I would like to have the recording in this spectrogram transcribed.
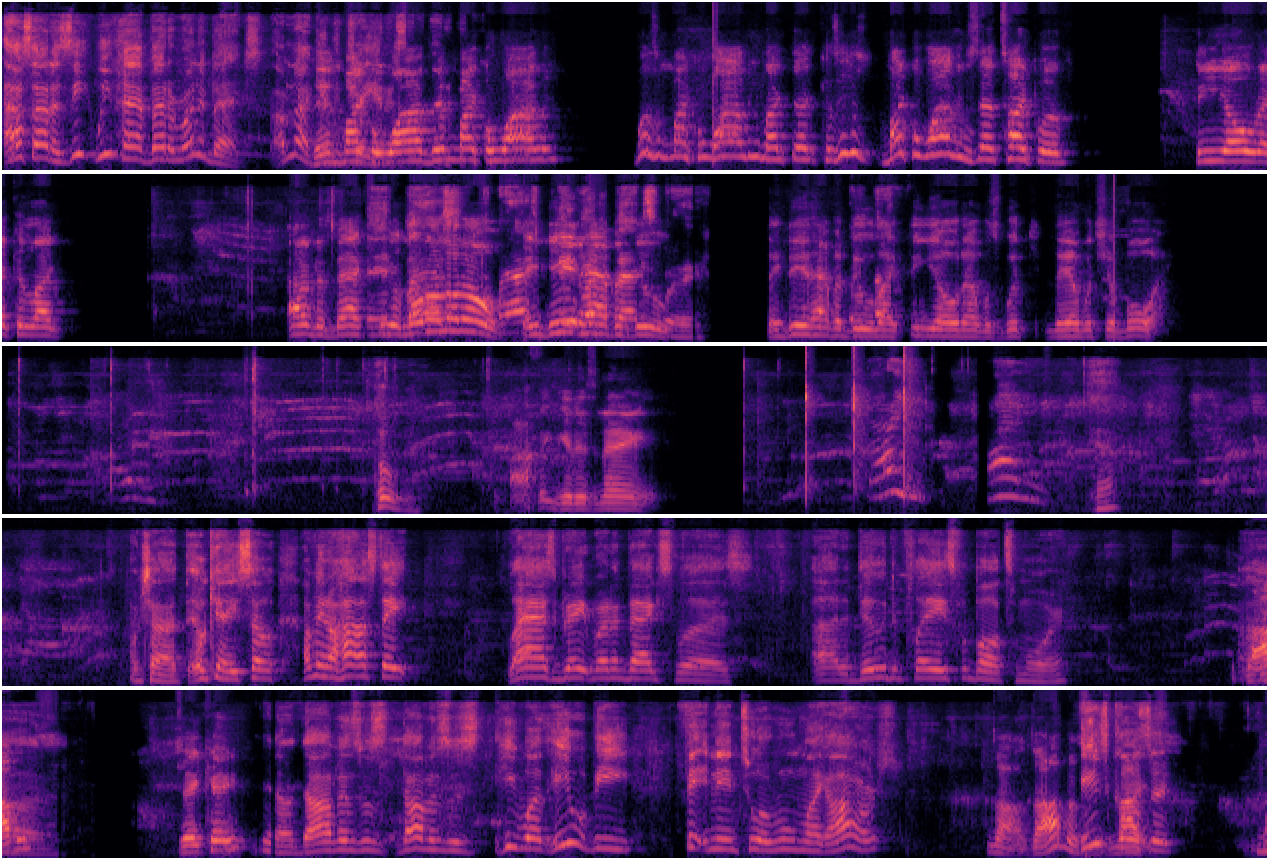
Outside of Zeke, we've had better running backs. I'm not Then Michael Wiley. Then Michael Wiley. Wasn't Michael Wiley like that? Because he was Michael Wiley was that type of Theo that could like out of the And backfield. No, no, no, no. They did have a dude. were- They did have a dude like Theo that was with there with your boy. Who? I forget his name. Yeah. I'm trying to think. Okay, so I mean Ohio State last great running backs was uh the dude that plays for Baltimore. Dobbins, Uh, J.K. you know, Dobbins was Dobbins was he was he would be fitting into a room like ours. No, Dobbins. He's is nice. closer.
